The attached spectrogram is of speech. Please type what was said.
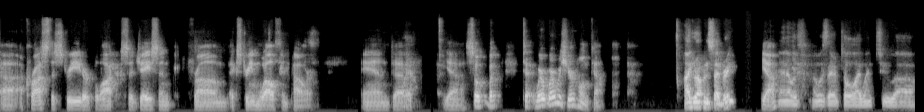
uh, across the street or blocks adjacent from extreme wealth and power. And uh, yeah. yeah. so but to, where where was your hometown? I grew up in Sudbury. Yeah. And I was I was there till I went to uh,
